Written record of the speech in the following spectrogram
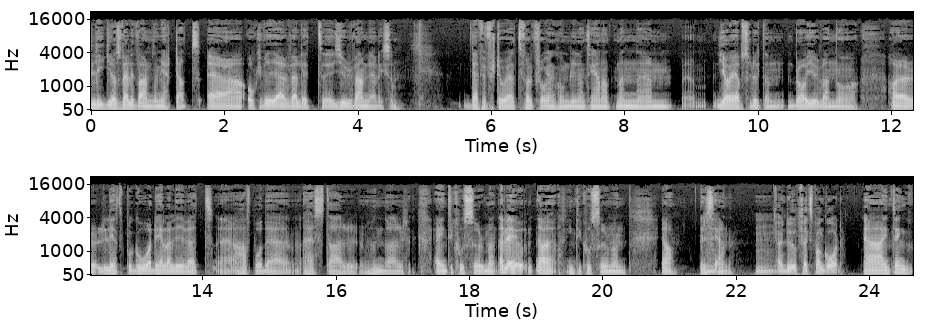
ligger oss väldigt varmt om hjärtat eh, och vi är väldigt eh, djurvänliga liksom. Därför förstår jag att följdfrågan kommer bli någonting annat men um, jag är absolut en bra djurvän och har levt på gård hela livet, jag har haft både hästar, hundar, ja, inte kossor men, eller ja, inte kossor men ja, resterande. Mm. mm. Ja, du är uppväxt på en gård. Ja, inte en,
